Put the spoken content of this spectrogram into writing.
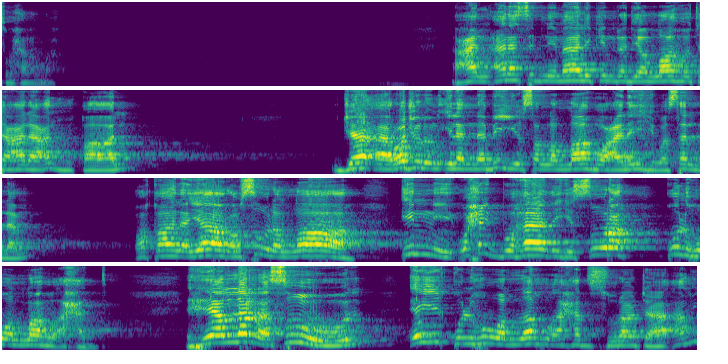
সুবহান আল্লাহ عن انس بن مالك رضي الله تعالى عنه قال جاء رجل الى النبي صلى الله عليه وسلم وقال يا رسول الله اني احب هذه السوره قل هو الله احد হে আল্লাহর রাসূল এই কুল হু আল্লাহ আহাদ সূরাটা আমি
